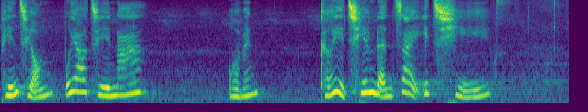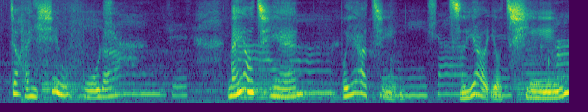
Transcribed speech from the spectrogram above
贫穷不要紧啊，我们可以亲人在一起，就很幸福了。没有钱。”不要紧，只要有情，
